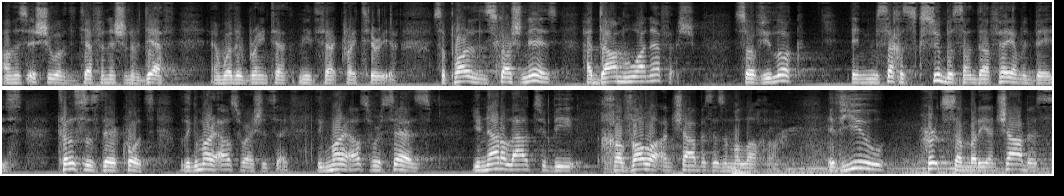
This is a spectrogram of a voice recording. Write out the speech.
on this issue of the definition of death and whether brain death meets that criteria. So part of the discussion is Hadam hu nefesh. So if you look in Maseches Ksubas on Daf Hey Amid Beis, tells us their quotes. The Gemara elsewhere, I should say. The Gemara elsewhere says you're not allowed to be chavala on Shabbos as a malacha. If you hurt somebody on Shabbos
